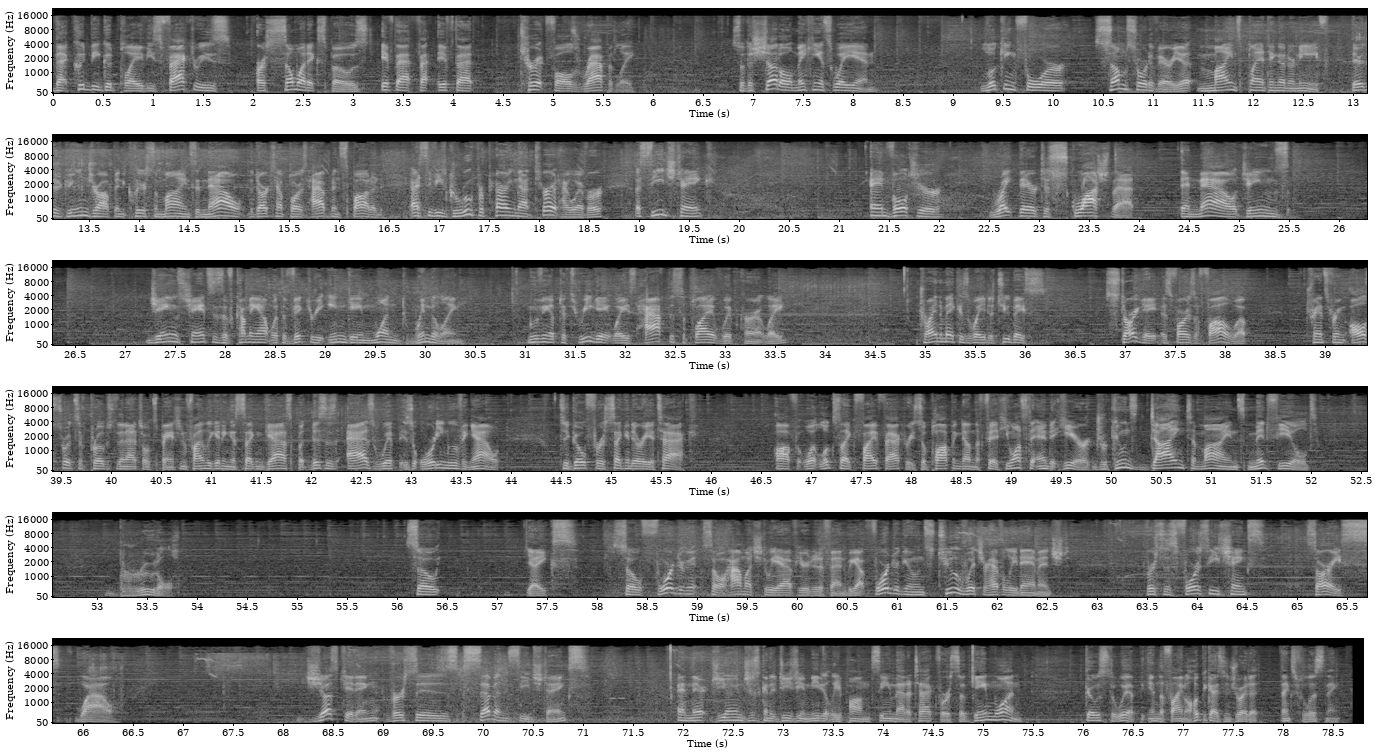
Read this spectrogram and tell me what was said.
That could be good play. These factories are somewhat exposed if that, if that turret falls rapidly. So the shuttle making its way in, looking for some sort of area, mines planting underneath. There, the Dragoon drop in to clear some mines, and now the Dark Templars have been spotted. SCV's group preparing that turret, however. A siege tank and Vulture right there to squash that. And now James James' chances of coming out with a victory in game one dwindling. Moving up to three gateways, half the supply of whip currently. Trying to make his way to two base Stargate as far as a follow-up transferring all sorts of probes to the natural expansion, finally getting a second gas, but this is as Whip is already moving out to go for a secondary attack off what looks like five factories, so plopping down the fifth. He wants to end it here. Dragoon's dying to mines midfield. Brutal. So, yikes. So four dragoons. So how much do we have here to defend? We got four dragoons, two of which are heavily damaged, versus four siege tanks. Sorry, wow. Just kidding. Versus seven siege tanks, and Jaeyun's just going to GG immediately upon seeing that attack force. So game one goes to Whip in the final. Hope you guys enjoyed it. Thanks for listening.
